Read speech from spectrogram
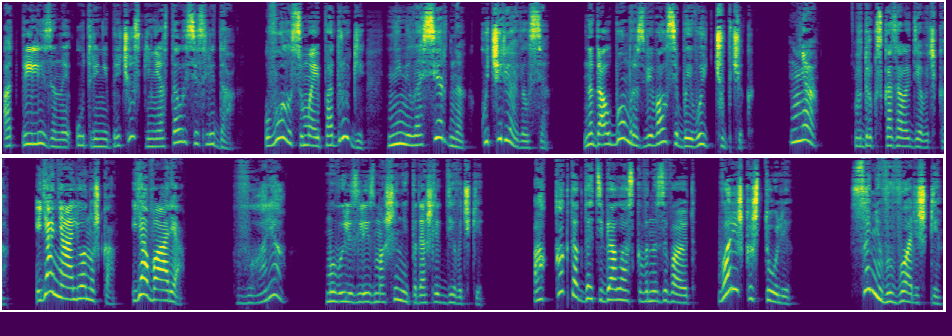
От прилизанной утренней прически не осталось и следа. Волос у моей подруги немилосердно кучерявился. Над лбом развивался боевой чубчик. «Ня!» — вдруг сказала девочка. «Я не Аленушка, я Варя!» «Варя?» Мы вылезли из машины и подошли к девочке. «А как тогда тебя ласково называют? Варежка, что ли?» «Сами вы варежки!»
